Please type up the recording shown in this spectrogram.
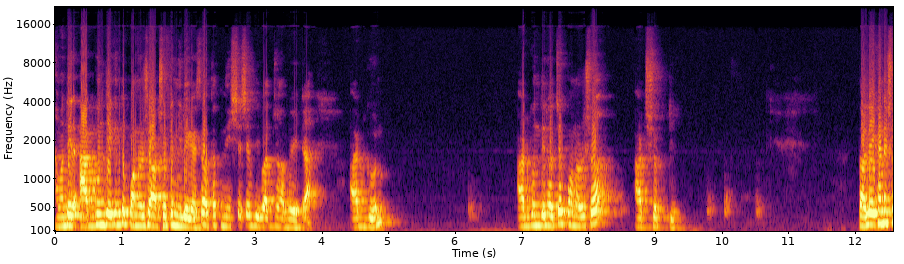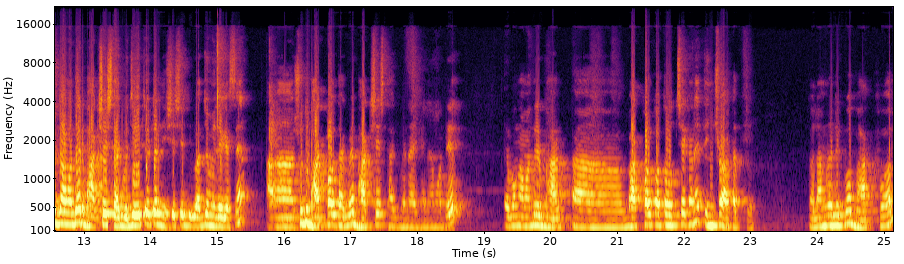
আমাদের আট গুণ দিয়ে কিন্তু পনেরোশো আটষট্টি মিলে গেছে, অর্থাৎ নিঃশেষে বিভাজ্য হবে এটা। আট গুণ। আট গুণ দিলে হচ্ছে পনেরোশো আটষট্টি। তাহলে এখানে শুধু আমাদের ভাগশেষ থাকবে, যেহেতু এটা নিঃশেষে বিভাজ্য মিলে গেছে শুধু ভাগফল থাকবে, ভাগশেষ থাকবে না এখানে আমাদের। এবং আমাদের ভাগ ভাগফল কত হচ্ছে এখানে? তিনশো আটাত্তর। তাহলে আমরা লিখব ভাগফল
